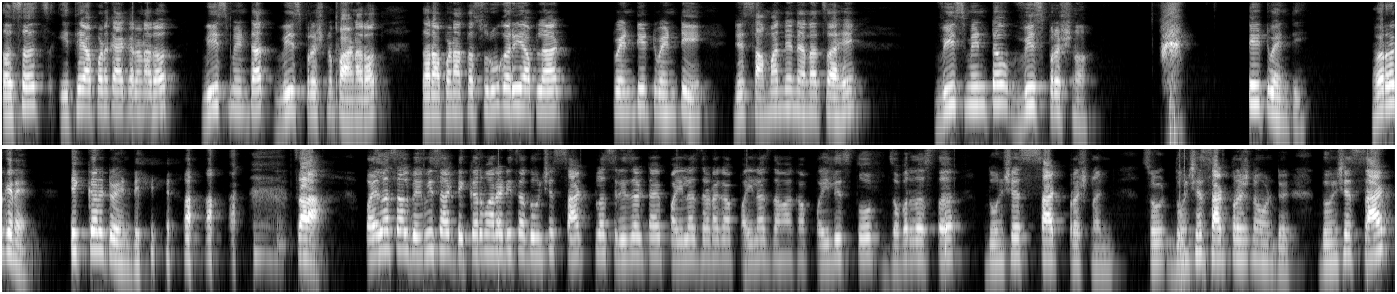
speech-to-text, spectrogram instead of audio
तसंच इथे आपण काय करणार आहोत? वीस मिनिटात वीस प्रश्न पाहणार आहोत. तर आपण आता सुरू करूया आपला ट्वेंटी ट्वेंटी जे सामान्य ज्ञानाचं आहे. वीस मिनिटं वीस प्रश्न. T twenty. बरोबर की नाही? टिक्कर ट्वेंटी. चला पहिला साल बेमिसाल टिक्कर मराठीचा दोनशे साठ प्लस रिझल्ट आहे. पहिलाच धडाका पहिलाच धमाका पहिलीच तोफ जबरदस्त. दोनशे साठ प्रश्न. सो दोनशे साठ प्रश्न म्हणतोय. दोनशे साठ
